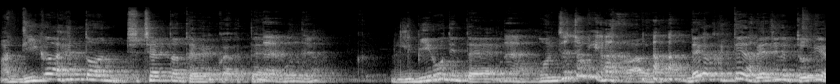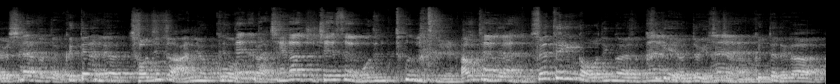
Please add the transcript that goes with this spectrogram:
아, 네가 했던 주최했던 대회일 거야 그때 네, 뭔데요? 리- 미로딘 때 네, 언제 쪽이야? 아, 내가 그때 매직을 되게 열심히 네. 하던 때 그때는 내가 저지도 아니었고 그때는 그러니까 다 제가 주최했어요 모든 토너먼트를. 아무튼. 이제 세텍인가 어딘가에서 네. 크게 연 적이 있었잖아. 네. 그때 내가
